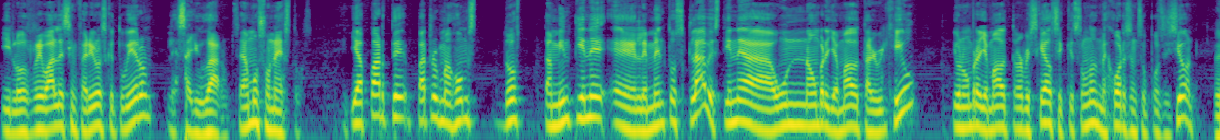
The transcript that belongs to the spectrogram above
y los rivales inferiores que tuvieron, les ayudaron, seamos honestos. Y aparte, Patrick Mahomes dos- también tiene eh, elementos claves. Tiene a un hombre llamado Tyreek Hill y un hombre llamado Travis Kelsey, que son los mejores en su posición. Sí.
